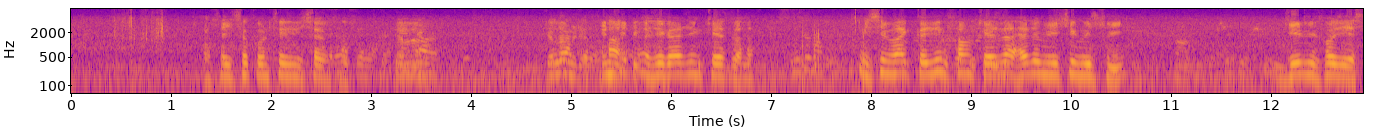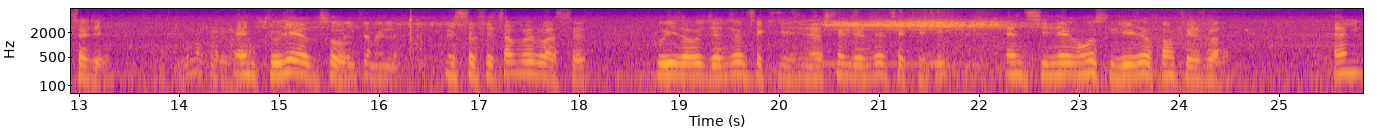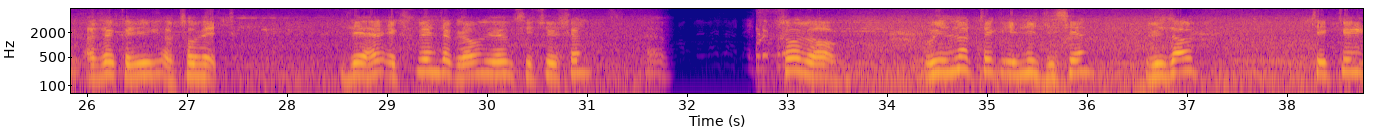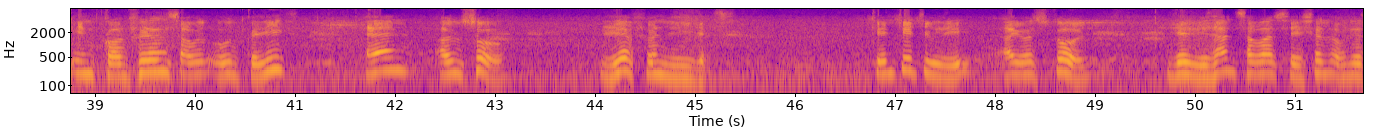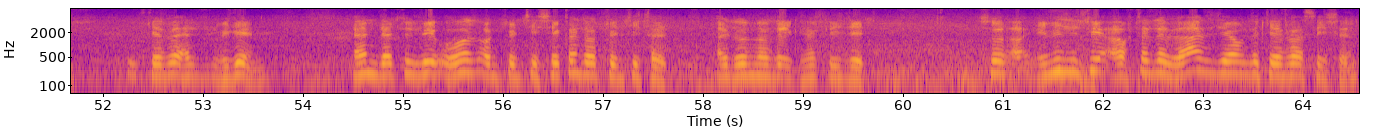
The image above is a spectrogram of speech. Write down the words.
आता इथं कोणतरी विचारलं? Kerala. You see, my colleague from Kerala had a meeting with me day before yesterday. And today also, Mr. Pitambar Master, who is our General Secretary, National General Secretary, and senior most leader from Kerala, and other colleagues also met. They have explained the ground level situation uh, so long. We will not take any decision without taking in conference our own colleagues and also left wing leaders. Tentatively, I was told the Vidhan Sabha session of the Kerala has begun and that will be over on 22nd or 23rd. I don't know the exact date. So uh, immediately after the last day of the Kerala session,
